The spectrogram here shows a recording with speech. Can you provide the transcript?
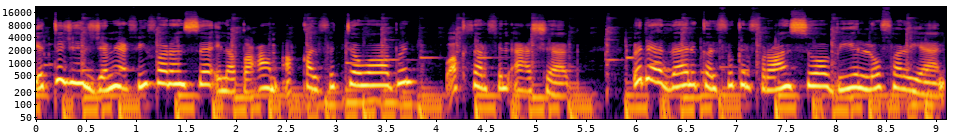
يتجه الجميع في فرنسا إلى طعام أقل في التوابل وأكثر في الأعشاب. بدأ ذلك الفكر فرانسو بيلوفريان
